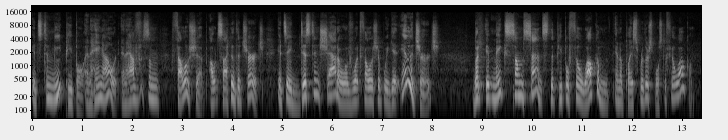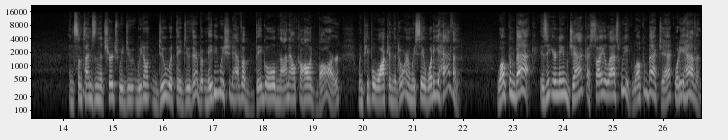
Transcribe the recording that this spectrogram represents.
It's to meet people and hang out and have some fellowship outside of the church. It's a distant shadow of what fellowship we get in the church, but it makes some sense that people feel welcome in a place where they're supposed to feel welcome. And sometimes in the church we do we don't do what they do there, but maybe we should have a big old non-alcoholic bar when people walk in the door and we say, "What are you having?" Welcome back. Isn't your name Jack? I saw you last week. Welcome back, Jack. What are you having?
